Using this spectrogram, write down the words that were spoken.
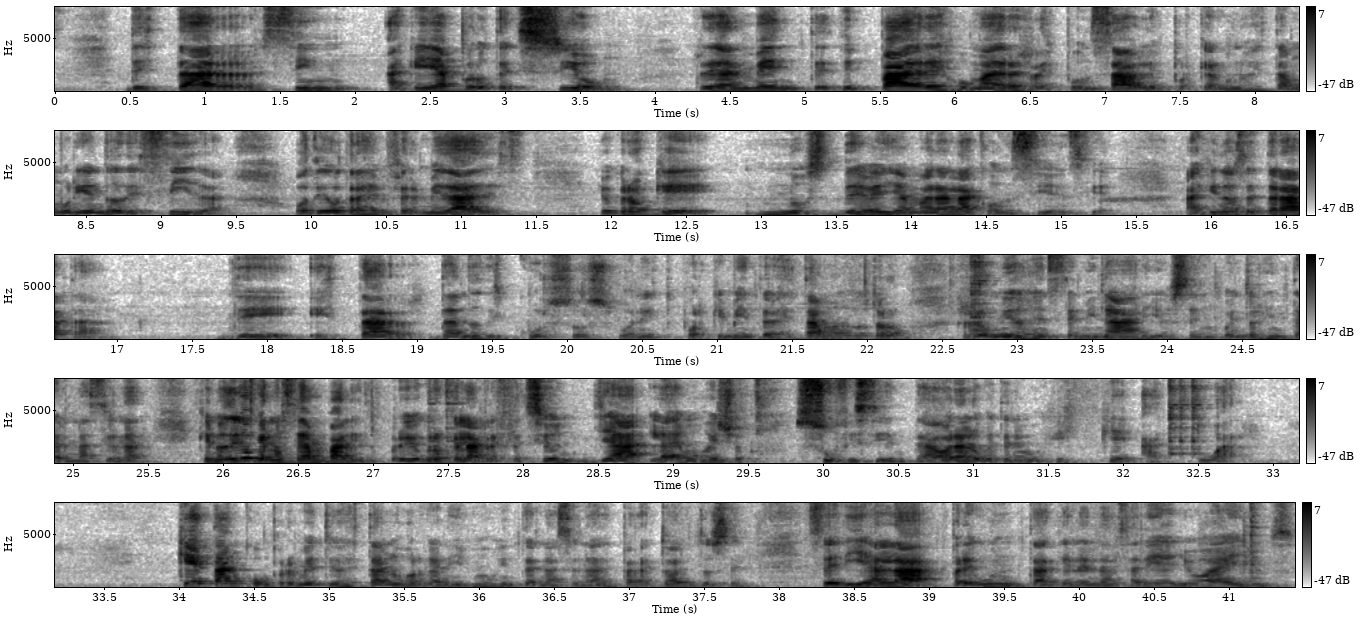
de estar sin aquella protección realmente de padres o madres responsables porque algunos están muriendo de sida o de otras enfermedades, yo creo que nos debe llamar a la conciencia. Aquí no se trata de estar dando discursos bonitos, porque mientras estamos nosotros reunidos en seminarios, en encuentros internacionales, que no digo que no sean válidos, pero yo creo que la reflexión ya la hemos hecho suficiente. Ahora lo que tenemos es que actuar qué tan comprometidos están los organismos internacionales para actuar. Entonces, sería la pregunta que le lanzaría yo a ellos.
